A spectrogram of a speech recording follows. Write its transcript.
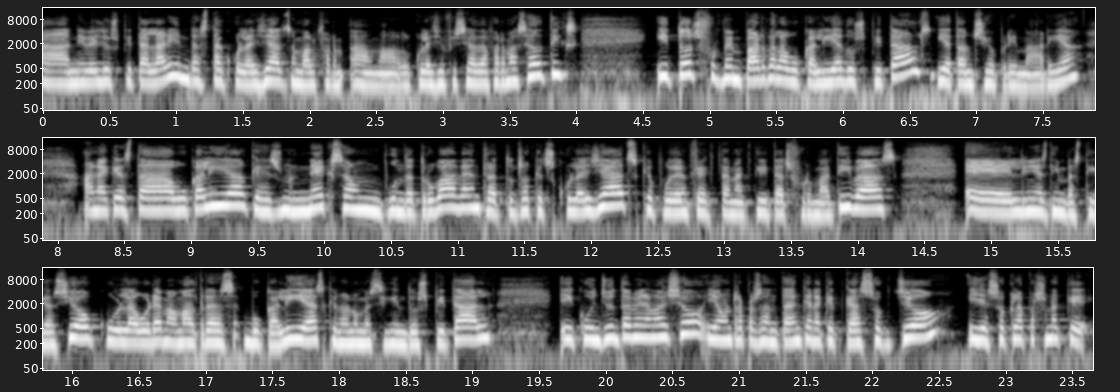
a nivell hospitalari, hem d'estar col·legiats amb el, amb el Col·legi Oficial de Farmacèutics i tots formem part de la vocalia d'hospitals i atenció primària. En aquesta vocalia, que és un nexe, un punt de trobada entre tots aquests col·legiats, que podem fer tant activitats formatives, eh, línies d'investigació, col·laborem amb altres vocalies, que no només siguin d'hospital, i conjuntament amb això hi ha un representant que en aquest cas sóc jo, i sóc la persona que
